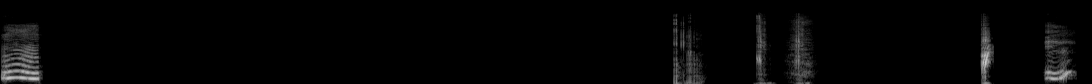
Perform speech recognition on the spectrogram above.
うん。え？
